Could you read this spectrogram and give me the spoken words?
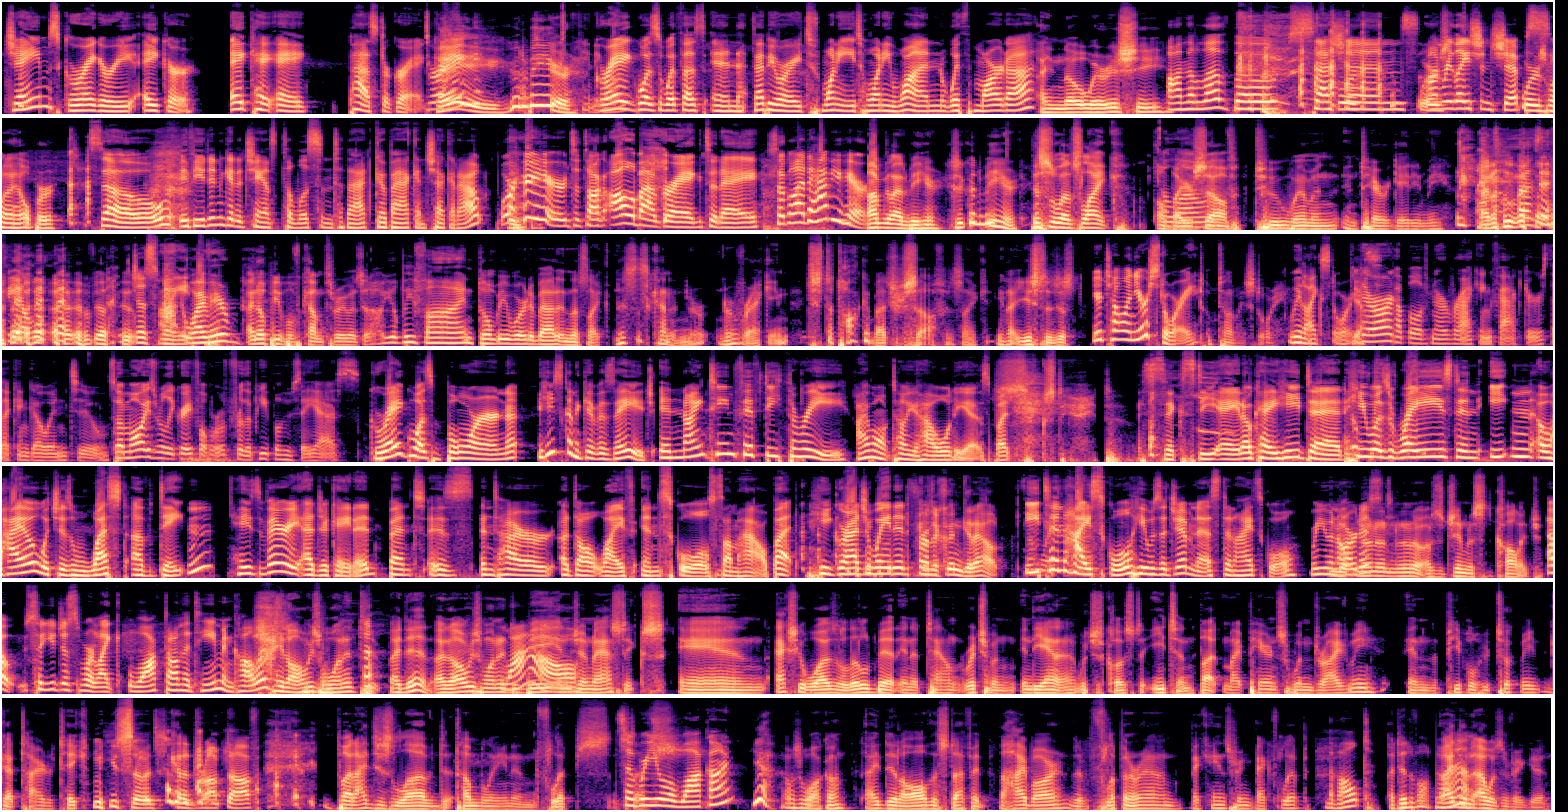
James Gregory Aker, aka Pastor Greg. Hey, good to be here. Greg was with us in February 2021 with Marta I know where is she? on the Love Boat sessions on relationships. Where's my helper? So, if you didn't get a chance to listen to that, go back and check it out. We're here to talk all about Greg today. So glad to have you here. I'm glad to be here. It's good to be here. This is what it's like all by yourself. Two women interrogating me. I don't know. How does it feel? Just wait. I, well, I've heard, I know people have come through and said, "Oh, you'll be fine. Don't be worried about it." And it's like this is kind of ner- nerve wracking just to talk about yourself. It's like you're not used to just You're telling your story. I'm telling my story. We like stories. There are a couple of nerve wracking factors that can go into. So I'm always really grateful for, for the people who say yes. Greg was born, he's going to give his age, in 1953. I won't tell you how old he is, but Sixty-eight. 68. Okay, he did. He was raised in Eaton, Ohio, which is west of Dayton. He's very educated, spent his entire adult life in school somehow, but he graduated from. Because I couldn't get out. Eaton High School. He was a gymnast in high school. Were you an No, artist? No, no, no, no. I was a gymnast in college. Oh, so you just were like walked on the team in college? I'd always wanted to. I did. I'd always wanted to be in gymnastics, and actually was a little bit in a town, Richmond, Indiana, which is close to Eaton. But my parents wouldn't drive me, and the people who took me got tired of taking me, so it just kind of oh dropped off. But I just loved tumbling and flips. and So stuff. were you a walk on? Yeah, I was a walk on. I did all the stuff at the high bar, the flipping around, back handspring, back flip. The vault? I did the vault. I didn't. I wasn't very good,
